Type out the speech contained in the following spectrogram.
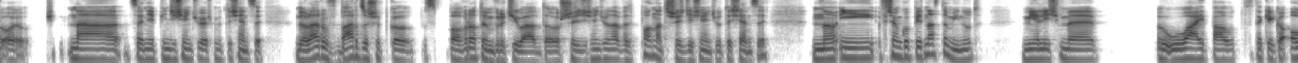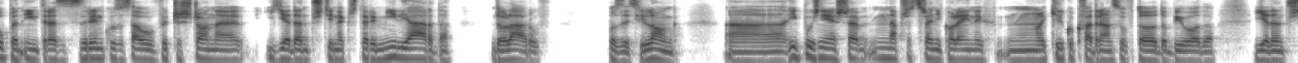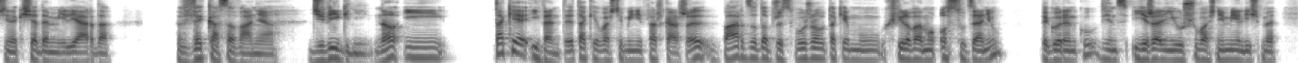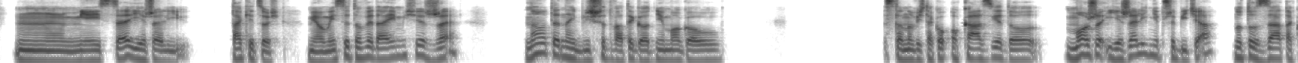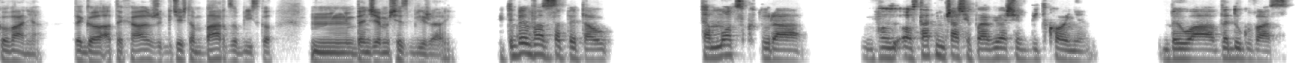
na cenie 58 tysięcy dolarów, bardzo szybko z powrotem wróciła do 60, nawet ponad 60 tysięcy, no i w ciągu 15 minut mieliśmy wipeout takiego open interest z rynku zostało wyczyszczone 1,4 miliarda dolarów pozycji long. I później jeszcze na przestrzeni kolejnych mm, kilku kwadransów to dobiło do 1,7 miliarda wykasowania dźwigni. No i takie eventy, takie właśnie mini flashcarze bardzo dobrze służą takiemu chwilowemu osudzeniu tego rynku, więc jeżeli już właśnie mieliśmy mm, miejsce, jeżeli takie coś miało miejsce, to wydaje mi się, że no, te najbliższe dwa tygodnie mogą stanowić taką okazję do może, jeżeli nie przebicia, no to zaatakowania tego ATH, że gdzieś tam bardzo blisko mm, będziemy się zbliżali. Gdybym Was zapytał, ta moc, która w ostatnim czasie pojawiła się w Bitcoinie, była według Was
